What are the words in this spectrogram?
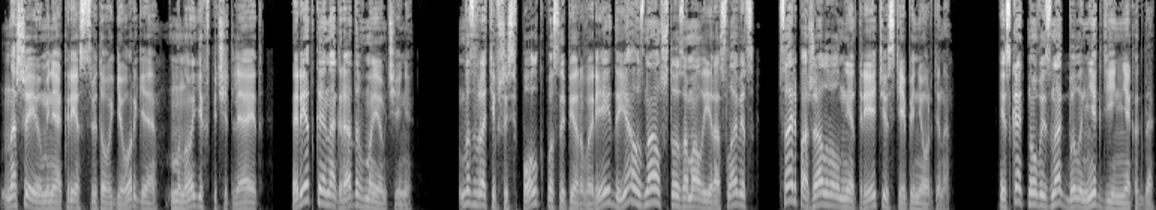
На шее у меня крест Святого Георгия, многих впечатляет. Редкая награда в моем чине. Возвратившись в полк после первого рейда, я узнал, что за малый ярославец царь пожаловал мне третью степень ордена. Искать новый знак было негде и некогда.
